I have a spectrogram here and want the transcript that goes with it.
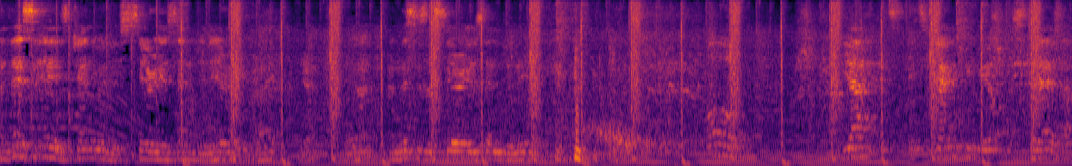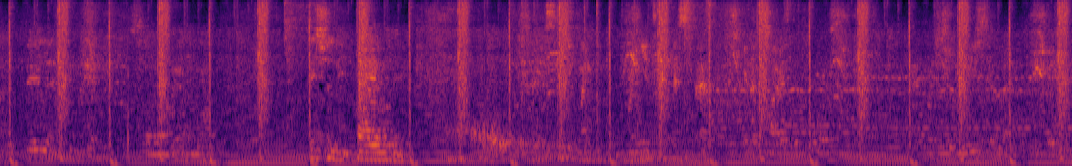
And this is genuinely serious engineering, right? Yeah. Yeah. And this is a serious engineer. oh, yeah, it's, it's yanking me up the stairs, I can feel it. So I am now officially bionic. So you see, when, when you take a step, it applies the force, and when you release it basically.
